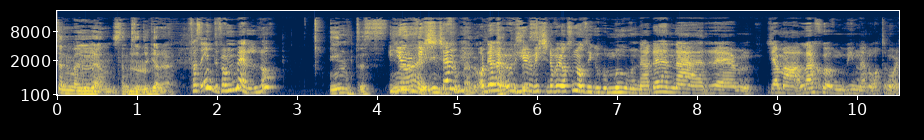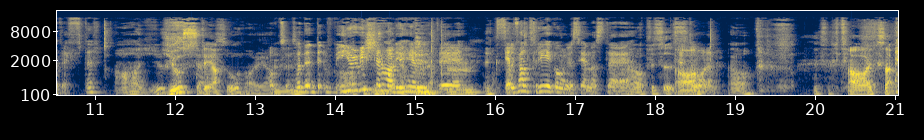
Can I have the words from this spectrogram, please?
känner man ju Mm. igen sen Mm. tidigare. Fast inte från mello. Inte... nej, Eurovision. Mello. och det, Ja. Eurovision, det var ju också någon som gick upp och moonade när um, Jamala sjöng vinnarlåten året efter. Ah, just, Just det, ja. Så var det ja. Också. Så det, det, Ja, Eurovision precis. har det ju hänt eh, Mm. I alla fall tre gånger de senaste Ja, precis. 15 Ja. åren. Ja. Exakt. Ja, exakt.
